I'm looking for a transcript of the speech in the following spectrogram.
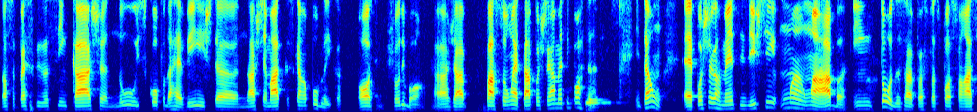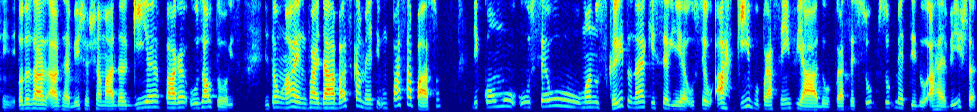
nossa pesquisa se encaixa no escopo da revista, nas temáticas que ela publica. Ótimo, show de bola. Já passou uma etapa extremamente importante. Então, é, posteriormente, existe uma, uma aba em todas, posso falar assim, todas as, as, revistas chamada Guia para os Autores. Então, lá ele vai dar basicamente um passo a passo de como o seu manuscrito, né, que seria o seu arquivo para ser enviado, para ser sub submetido à revista,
